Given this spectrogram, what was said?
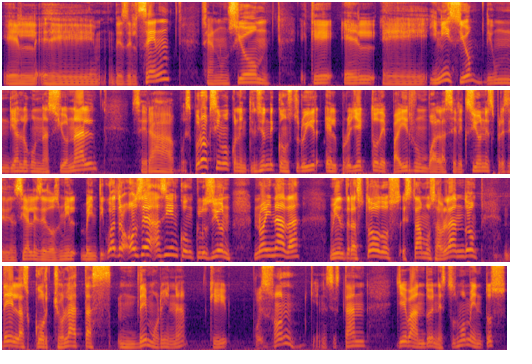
Eh, desde el CEN se anunció que el eh, inicio de un diálogo nacional será pues próximo con la intención de construir el proyecto de país rumbo a las elecciones presidenciales de 2024. O sea, así en conclusión, no hay nada mientras todos estamos hablando de las corcholatas de Morena que pues son quienes están llevando en estos momentos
